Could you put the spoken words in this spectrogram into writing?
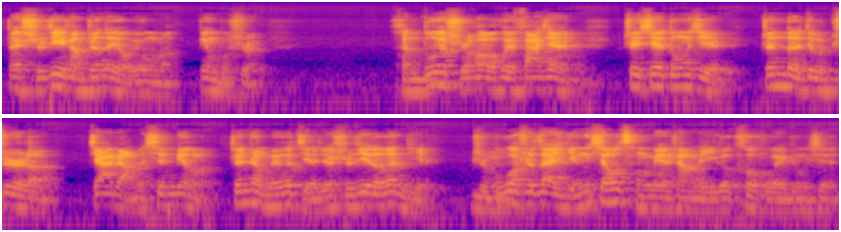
但实际上真的有用吗？并不是。很多时候会发现这些东西真的就治了家长的心病了，真正没有解决实际的问题，只不过是在营销层面上的一个客户为中心。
